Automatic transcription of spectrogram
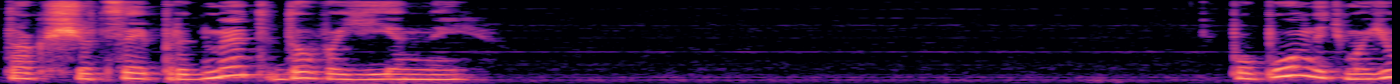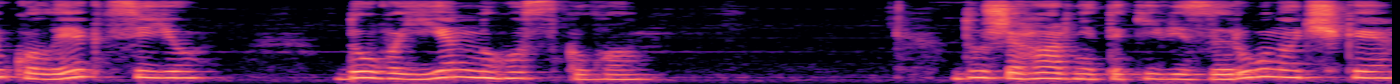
Так що цей предмет довоєнний. Поповнить мою колекцію довоєнного скла. Дуже гарні такі візеруночки.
